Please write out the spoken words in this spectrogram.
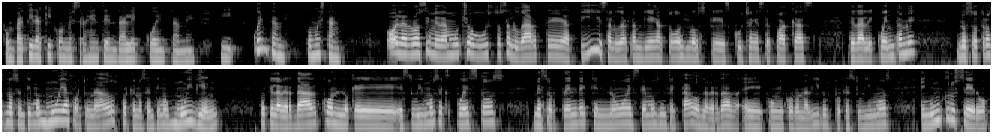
compartir aquí con nuestra gente en Dale Cuéntame. Y Cuéntame, ¿cómo están? Hola Rosy, me da mucho gusto saludarte a ti y saludar también a todos los que escuchan este podcast de Dale Cuéntame. Nosotros nos sentimos muy afortunados porque nos sentimos muy bien, porque la verdad con lo que estuvimos expuestos me sorprende que no estemos infectados, la verdad, eh, con el coronavirus, porque estuvimos en un crucero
